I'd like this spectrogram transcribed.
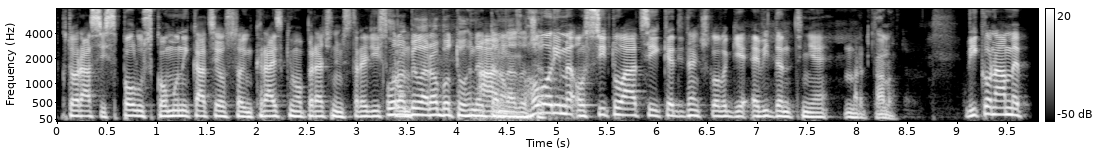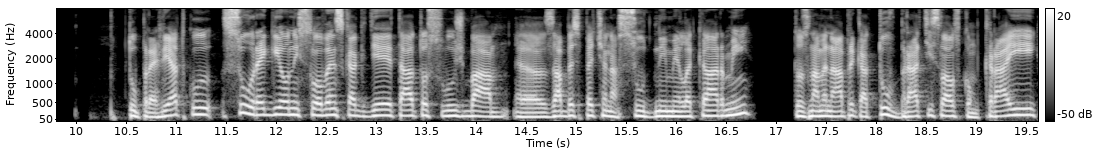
ktorá si spolu s komunikáciou s tým krajským operačným strediskom... Urobila robotu hneď áno, tam na začiatku. Hovoríme o situácii, kedy ten človek je evidentne mŕtvy. Áno. Vykonáme tú prehliadku. Sú regióny Slovenska, kde je táto služba e, zabezpečená súdnymi lekármi. To znamená napríklad tu v Bratislavskom kraji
